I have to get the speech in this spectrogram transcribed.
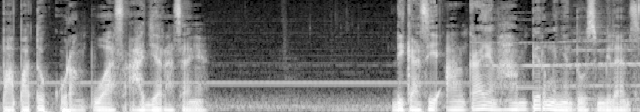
apa-apa tuh kurang puas aja rasanya. Dikasih angka yang hampir menyentuh 99,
